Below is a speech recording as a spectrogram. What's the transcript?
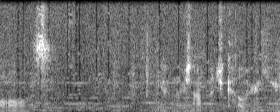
Walls. There's not much color in here.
